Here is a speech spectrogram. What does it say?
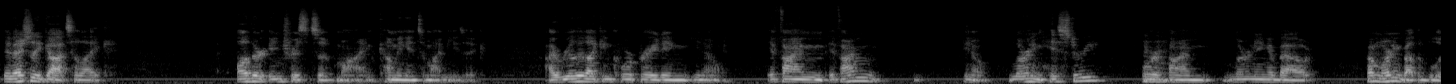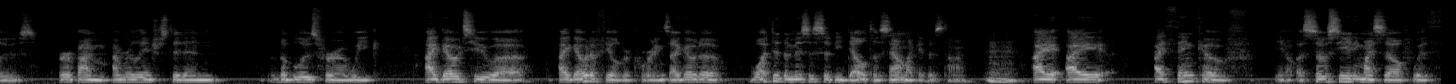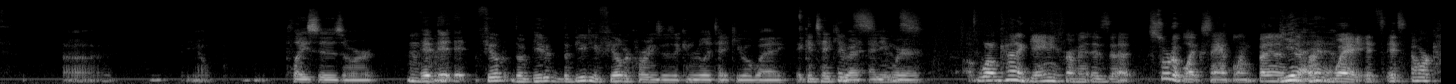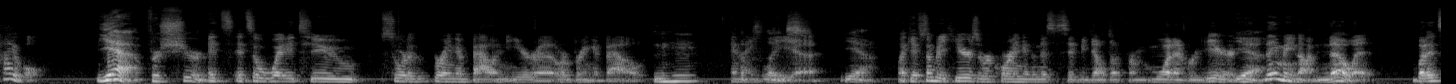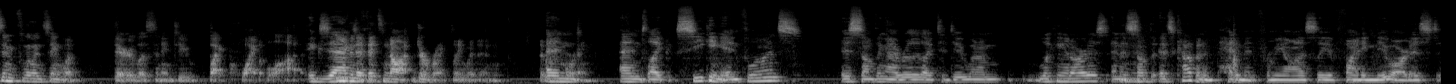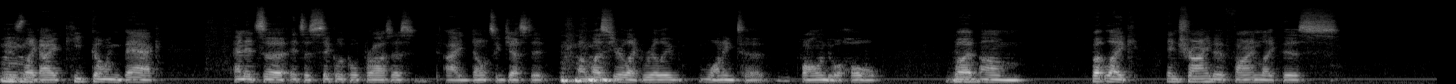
eventually got to like other interests of mine coming into my music. I really like incorporating, you know, if I'm if I'm you know, learning history or if Mhm. I'm learning about if I'm learning about the blues or if I'm I'm really interested in the blues for a week, I go to uh I go to field recordings. I go to what did the Mississippi Delta sound like at this time? Mhm. I I I think of you know associating myself with uh, you know places or Mhm. it, it, it field the beauty the beauty of field recordings is it can really take you away. It can take you It's- anywhere. it's- what I'm kind of gaining from it is that sort of like sampling, but in a Yeah, different yeah. way. It's it's archival. Yeah, for sure. It's it's a way to sort of bring about an era or bring about mm-hmm. an A place. Yeah. Like if somebody hears a recording in the Mississippi Delta from whatever year, Yeah. they may not know it, but it's influencing what they're listening to by quite a lot. Exactly. Even if it's not directly within the And- recording. and like seeking influence is something I really like to do when I'm looking at artists, and it's Mhm. something. It's kind of an impediment for me, honestly, of finding new artists. Is Mhm. like I keep going back, and it's a it's a cyclical process. I don't suggest it unless you're like really wanting to fall into a hole. But Mhm. um, but like in trying to find like this,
